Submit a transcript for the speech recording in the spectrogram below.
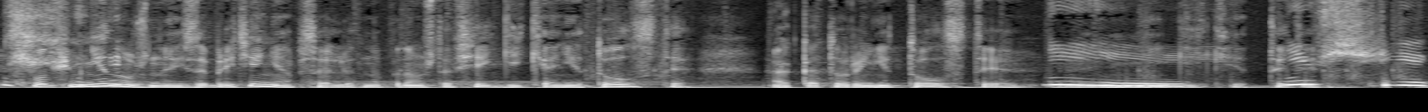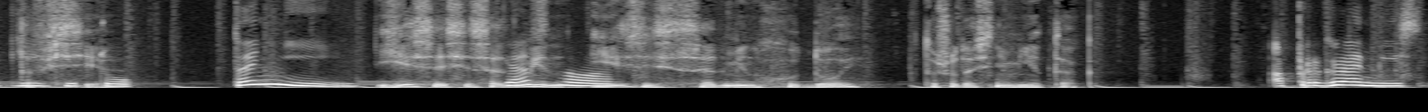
В общем, не нужно изобретение абсолютно, потому что все гики, они толстые, а которые не толстые, не, не гики. Это, не все гики. Все. Да не. Если сисадмин, если сисадмин худой, то что-то с ним не так. А программист?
